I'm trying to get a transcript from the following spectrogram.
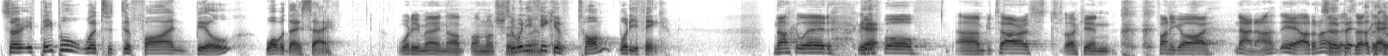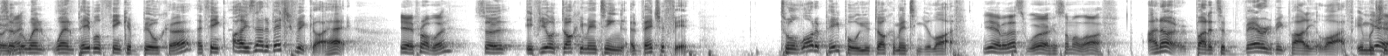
So, if people were to define Bill, what would they say? What do you mean? I'm I'm not sure. So, when you mean. think of Tom, what do you think? knucklehead, Yeah. Um, guitarist, fucking funny guy. No, no, yeah, I don't know. So, Is but, that- is that okay, what so but when, when people think of Bill Kerr, they think, oh, he's that Adventure Fit guy, hey. yeah, probably. So, if you're documenting Adventure Fit, to a lot of people, you're documenting your life. Yeah, but that's work. It's not my life. I know, but it's a very big part of your life in which you'll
